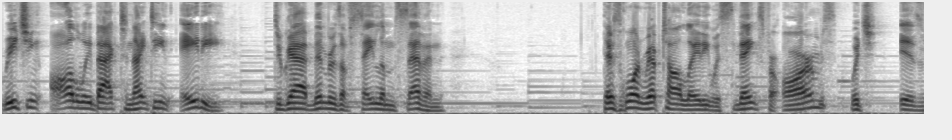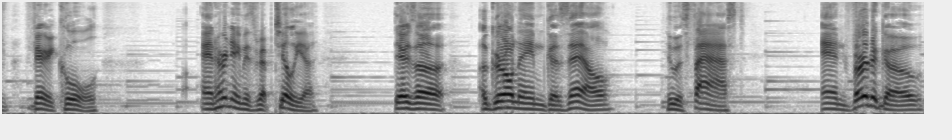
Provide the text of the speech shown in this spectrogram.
reaching all the way back to 1980 to grab members of Salem 7. There's one reptile lady with snakes for arms, which is very cool. And her name is Reptilia. There's a, a girl named Gazelle, who is fast, and Vertigo,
